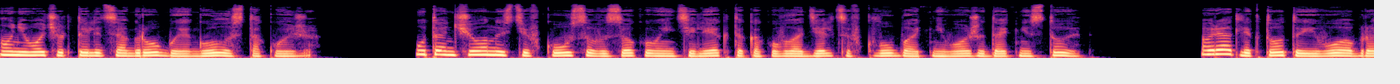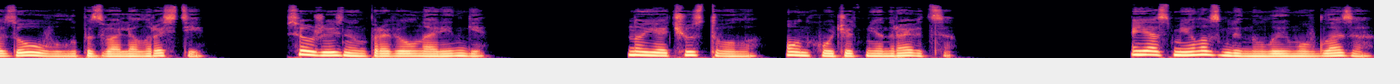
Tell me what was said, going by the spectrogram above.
У него черты лица грубые, голос такой же. Утонченности, вкуса, высокого интеллекта, как у владельцев клуба, от него ожидать не стоит. Вряд ли кто-то его образовывал и позволял расти. Всю жизнь он провел на ринге. Но я чувствовала, он хочет мне нравиться. Я смело взглянула ему в глаза.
